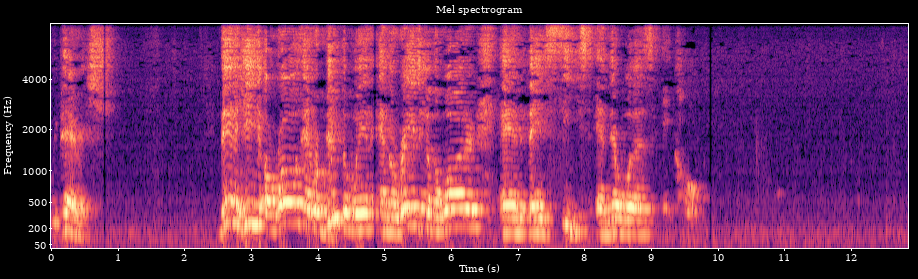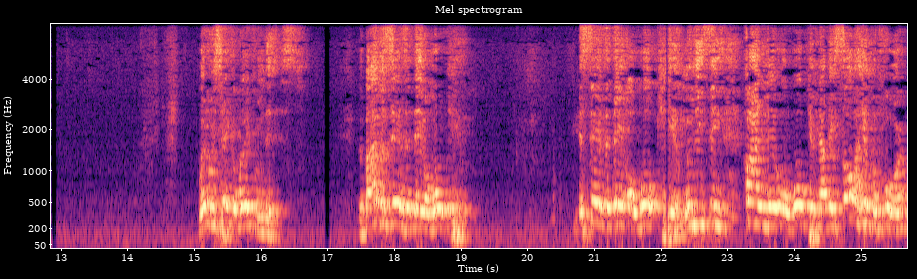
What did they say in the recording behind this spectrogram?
we perish. Then he arose and rebuked the wind and the raging of the water, and they ceased, and there was a calm. What do we take away from this? The Bible says that they awoke him. It says that they awoke him. When these things finally they awoke him. Now they saw him before.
